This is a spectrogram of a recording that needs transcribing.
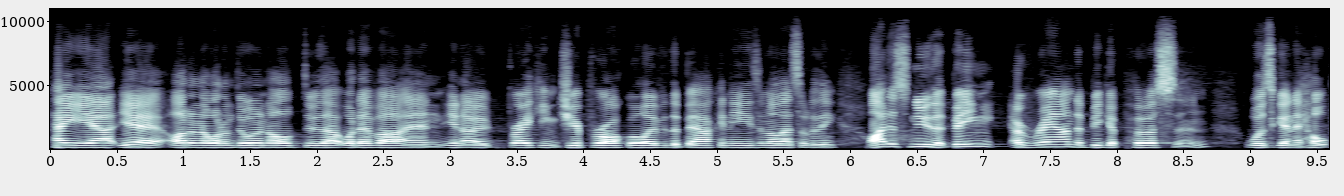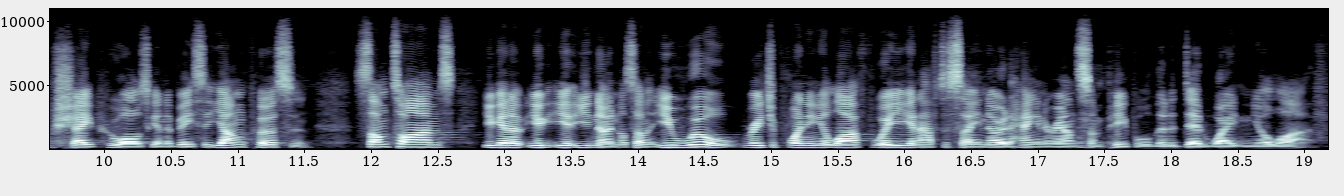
hanging out. Yeah, I don't know what I'm doing, I'll do that, whatever, and, you know, breaking gyprock all over the balconies and all that sort of thing. I just knew that being around a bigger person was going to help shape who I was going to be. So, young person, sometimes you're going to, you, you, you, know, not something, you will reach a point in your life where you're going to have to say no to hanging around some people that are dead weight in your life.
